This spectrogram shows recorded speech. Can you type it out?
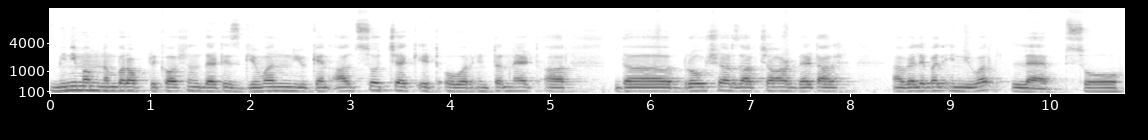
minimum number of precautions that is given. You can also check it over internet or the brochures or chart that are available in your lab. So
